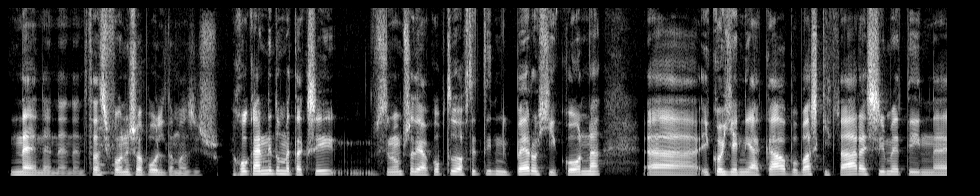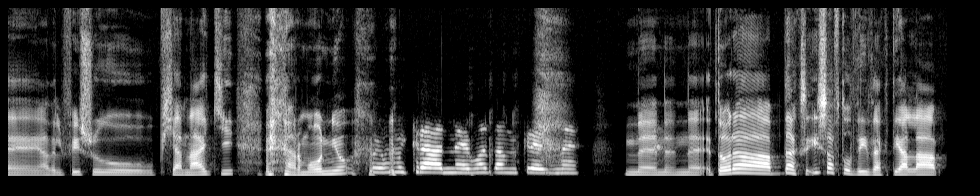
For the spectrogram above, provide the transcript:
Ναι, ναι, ναι, ναι. Θα συμφωνήσω απόλυτα μαζί σου. Έχω κάνει το μεταξύ, συγγνώμη που διακόπτω, αυτή την υπέροχη εικόνα ε, οικογενειακά, ο μπαμπάς κιθάρα, εσύ με την ε, αδελφή σου πιανάκι, αρμόνιο. Μικρά, ναι, ήμασταν μικρές, ναι. Ναι, ναι, ναι. Τώρα, εντάξει, είσαι αυτοδίδακτη, αλλά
